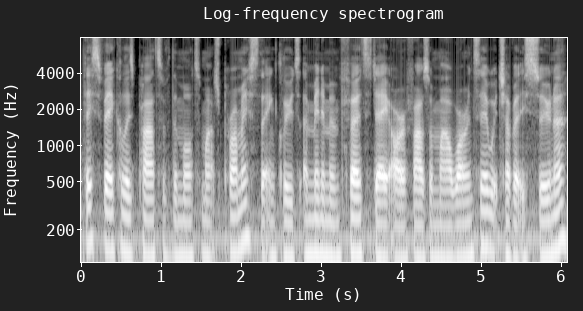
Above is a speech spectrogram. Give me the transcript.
This vehicle is part of the Motor Match promise that includes a minimum 30 day or a 1000 mile warranty, whichever is sooner.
